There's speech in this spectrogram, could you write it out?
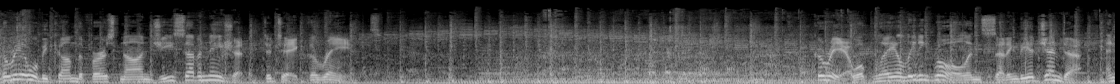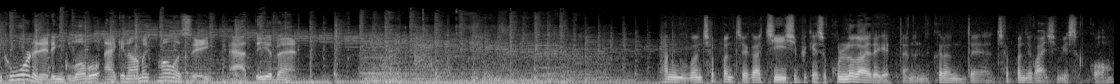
Korea will become the first non G7 nation to take the reins. Korea will play a leading role in setting the agenda and coordinating global economic policy at the event. 한국은 첫 번째가 G20이 계속 굴러가야 되겠다는 그런데 첫 번째 관심이 있었고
